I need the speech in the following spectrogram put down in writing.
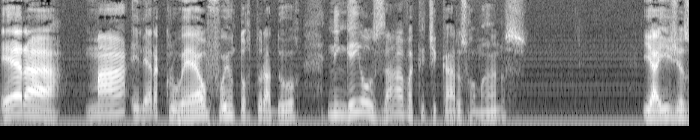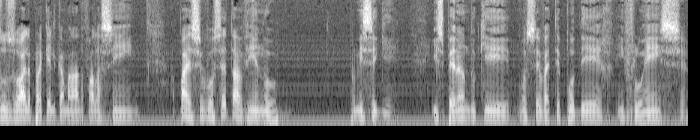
era má, ele era cruel, foi um torturador, ninguém ousava criticar os romanos. E aí Jesus olha para aquele camarada e fala assim: Rapaz, se você está vindo para me seguir, esperando que você vai ter poder, influência,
